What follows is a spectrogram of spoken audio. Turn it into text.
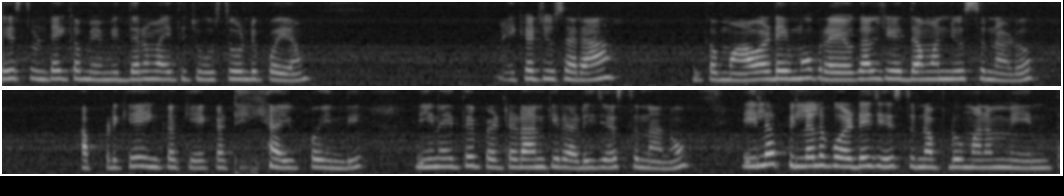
చేస్తుంటే ఇంకా మేమిద్దరం అయితే చూస్తూ ఉండిపోయాం. ఇక్కడ చూసారా ఇంకా మావాడేమో ప్రయోగాలు చేద్దామని చూస్తున్నాడు. అప్పటికే ఇంకా కేక్ కటింగ్ అయిపోయింది. నేనైతే పెట్టడానికి రెడీ చేస్తున్నాను. ఇలా పిల్లల బర్త్డే చేస్తున్నప్పుడు మనం ఎంత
